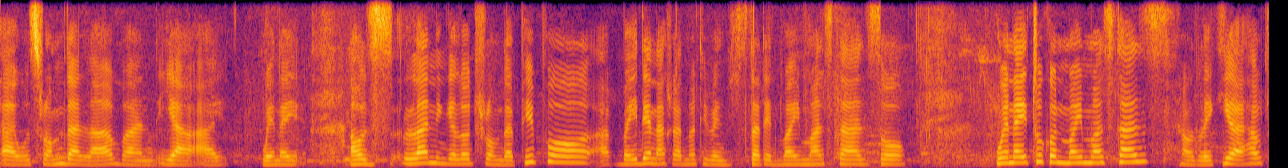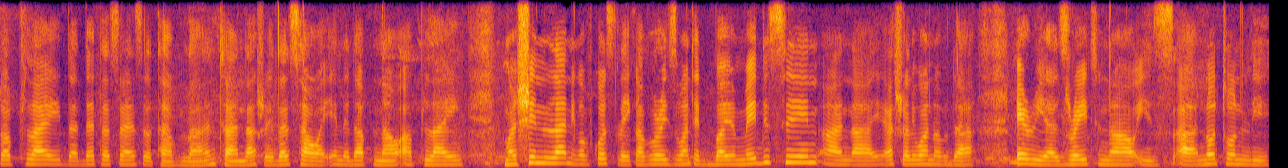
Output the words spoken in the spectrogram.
I was from the lab, and yeah, I when I, I was learning a lot from the people. Uh, by then, actually, I had not even started my master's. So when I took on my master's, I was like, yeah, I have to apply the data science that I've learned. And actually, that's how I ended up now applying machine learning. Of course, like I've always wanted biomedicine. And I actually, one of the areas right now is uh, not only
